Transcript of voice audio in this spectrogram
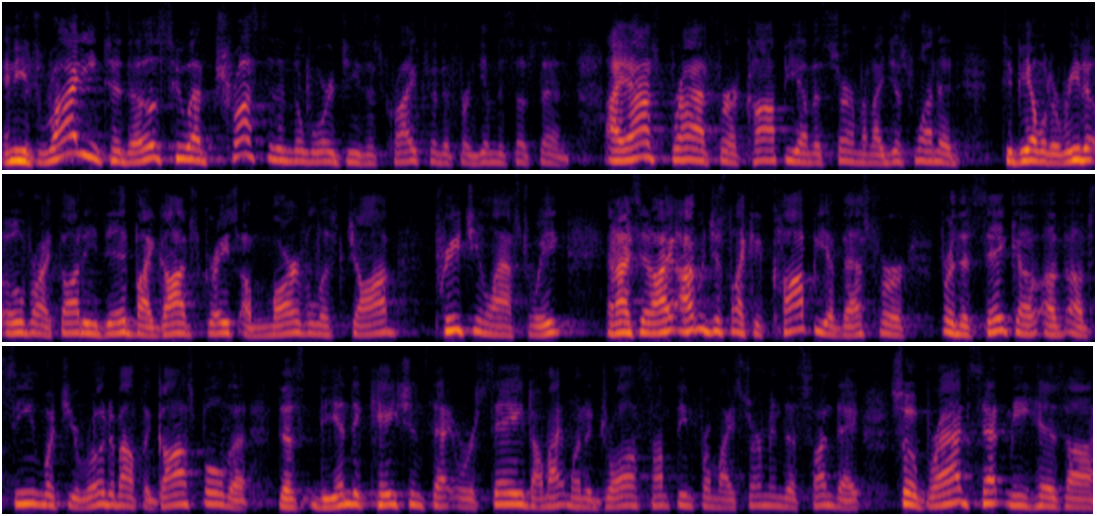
And he's writing to those who have trusted in the Lord Jesus Christ for the forgiveness of sins. I asked Brad for a copy of his sermon. I just wanted to be able to read it over. I thought he did, by God's grace, a marvelous job preaching last week. And I said, I, I would just like a copy of this for, for the sake of, of, of seeing what you wrote about the gospel, the, the, the indications that were saved. I might want to draw something from my sermon this Sunday. So Brad sent me his uh,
